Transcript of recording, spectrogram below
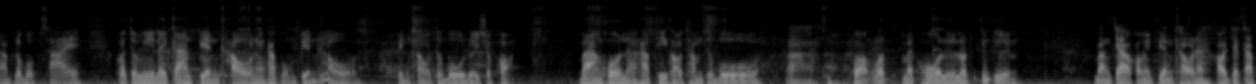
ครับระบบสายก็จะมีรายการเปลี่ยนเขานะครับ ผมเปลี่ยนเขาเป็นเขาเทอร์โบโดยเฉพาะบางคนนะครับที่เขาทำเทอร์โบพวกรถแมคโครหรือรถอื่นๆ บางเจ้าเขาไม่เปลี่ยนเขานะเขาจะกลับ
